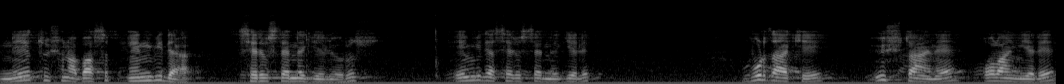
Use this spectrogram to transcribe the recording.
N tuşuna basıp Nvidia servislerine geliyoruz. Nvidia servislerine gelip buradaki 3 tane olan yeri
